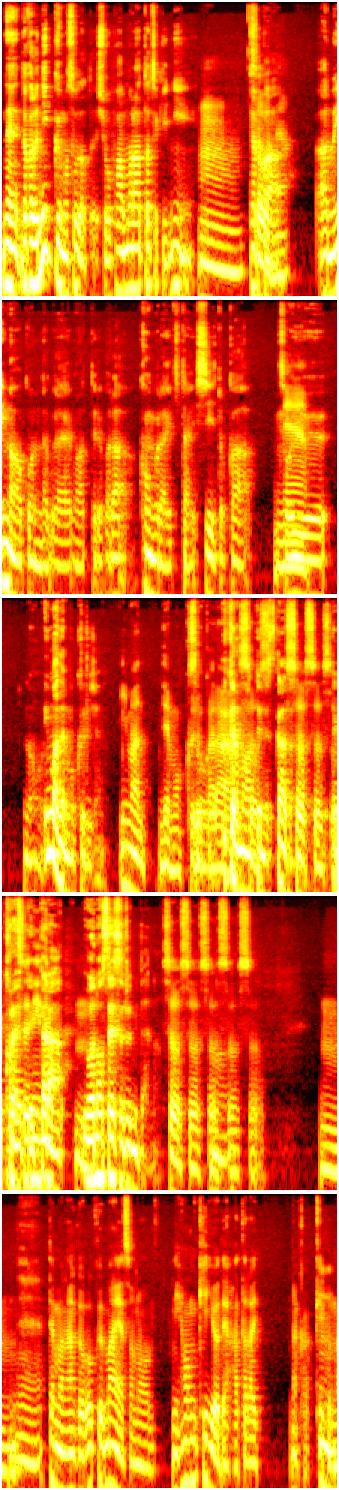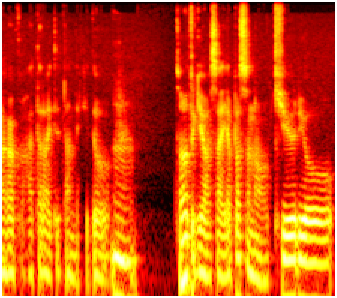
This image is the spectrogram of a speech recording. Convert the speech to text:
う。ねだからニックもそうだったでしょ？オファーもらった時にうんやっぱね。あの今はこんなぐらいもらってるからこんぐらい行きたいしとか、ね。そういうの今でも来るじゃん。今でも来るからいくらもらってるんですか？そうそうそうでこれって言ったら上乗せするみたいな、そうそうそうそうそううん、ねでもなんか僕前その日本企業で働いなんか結構長く働いてたんだけど、うん。その時はさやっぱその給料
